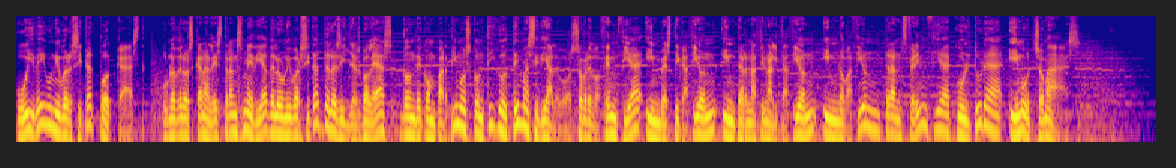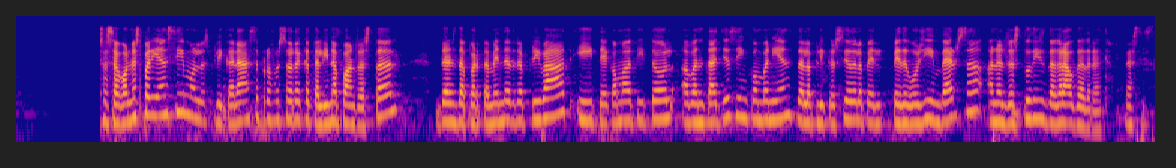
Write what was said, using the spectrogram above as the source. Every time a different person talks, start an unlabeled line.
UIB Universitat Podcast, uno de los canales transmedia de la Universidad de las Islas Baleares, donde compartimos contigo temas y diálogos sobre docencia, investigación, internacionalización, innovación, transferencia, cultura y mucho más.
La segona experiència molt l'explicarà la professora Catalina Pons del Departament de Dret Privat i té com a títol Avantatges i inconvenients de l'aplicació de la pedagogia inversa en els estudis de grau de dret. Gràcies.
